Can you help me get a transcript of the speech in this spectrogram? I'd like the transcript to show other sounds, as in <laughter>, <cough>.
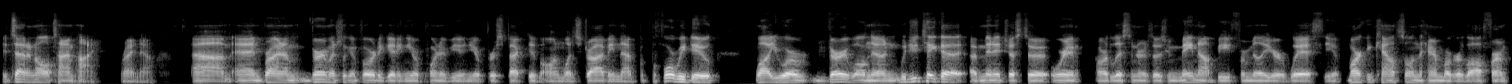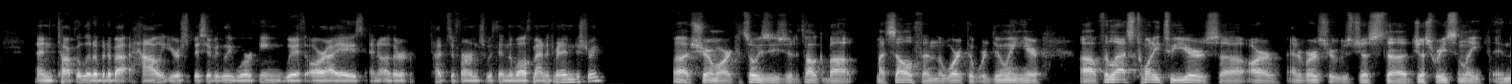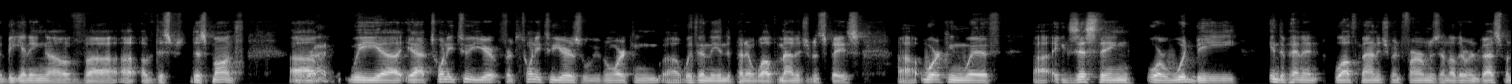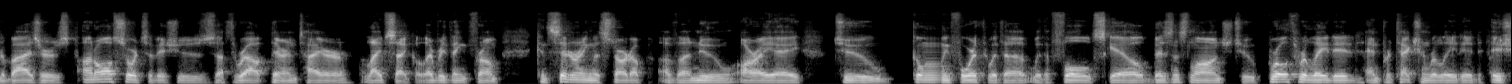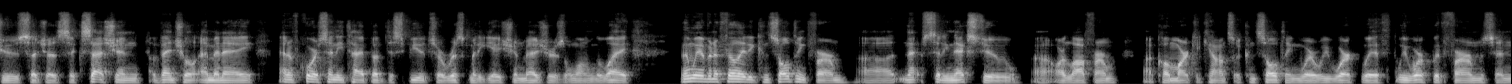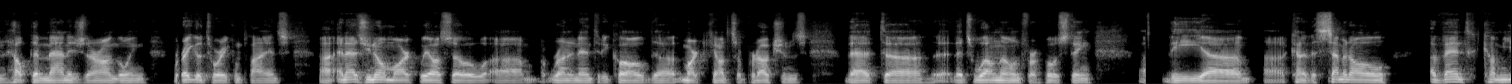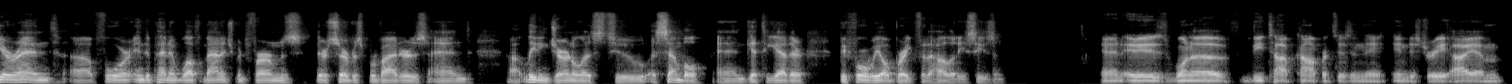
it's at an all time high right now. Um, and Brian, I'm very much looking forward to getting your point of view and your perspective on what's driving that. But before we do, while you are very well known, would you take a, a minute just to orient our listeners, those who may not be familiar with you know, Market Counsel and the Hamburger Law Firm, and talk a little bit about how you're specifically working with RIAs and other types of firms within the wealth management industry? Uh, sure, Mark. It's always easier to talk about myself and the work that we're doing here. Uh, for the last 22 years, uh, our anniversary was just uh, just recently in the beginning of uh, of this this month. Uh, we yeah, 22 year for 22 years we've been working within the independent wealth management space, working with existing or would be independent wealth management firms and other investment advisors on all sorts of issues uh, throughout their entire life cycle. Everything from considering the startup of a new RIA to going forth with a with a full scale business launch to growth related and protection related issues such as succession eventual m&a and of course any type of disputes or risk mitigation measures along the way. Then we have an affiliated consulting firm uh, ne- sitting next to uh, our law firm uh, called Market Counsel Consulting, where we work with we work with firms and help them manage their ongoing regulatory compliance. Uh, and as you know, Mark, we also um, run an entity called uh, Market Counsel Productions that uh, that's well known for hosting the kind of the seminal event come year end uh, for independent wealth management firms, their service providers, and uh, leading journalists to assemble and get together before we all break for the holiday season. And it is one of the top conferences in the industry. I am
